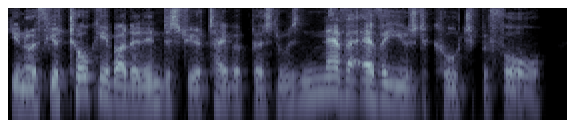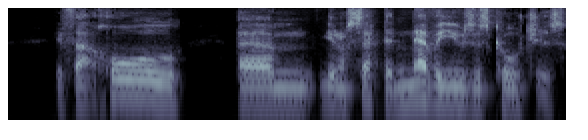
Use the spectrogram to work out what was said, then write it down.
you know, if you're talking about an industry or type of person who has never ever used a coach before, if that whole um, you know sector never uses coaches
